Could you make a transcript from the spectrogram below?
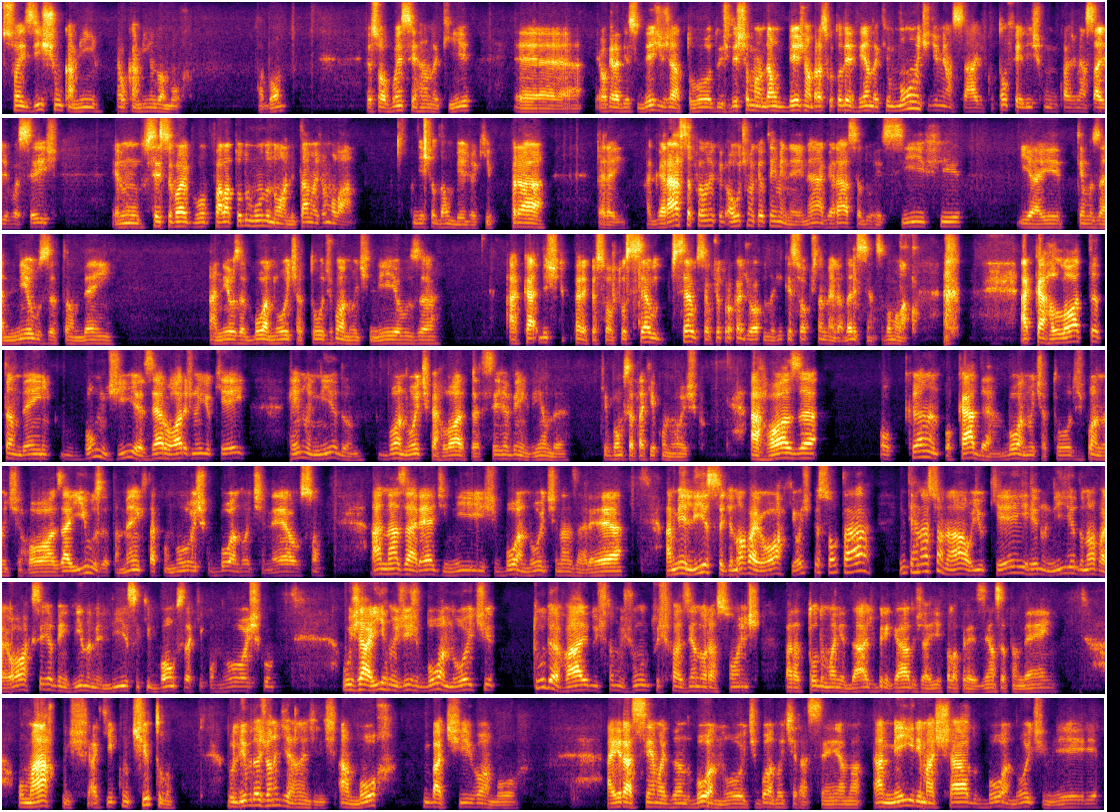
Só existe um caminho, é o caminho do amor. Tá bom? Pessoal, vou encerrando aqui. É, eu agradeço desde já a todos. Deixa eu mandar um beijo, um abraço que eu estou devendo aqui, um monte de mensagens. Fico tão feliz com, com, as mensagens de vocês. Eu não sei se vai, vou falar todo mundo o nome, tá? Mas vamos lá. Deixa eu dar um beijo aqui para. Peraí. A Graça foi a, única, a última que eu terminei, né? A Graça do Recife. E aí temos a Neuza também. A Neuza, boa noite a todos. Boa noite, Neuza. A ca... Deixa... Peraí, pessoal, tô cego, cego, cego. Deixa eu trocar de óculos aqui, que esse óculos está melhor. Dá licença, vamos lá. A Carlota também, bom dia, zero horas no UK, Reino Unido. Boa noite, Carlota, seja bem-vinda. Que bom que você está aqui conosco. A Rosa Ocan... Ocada, boa noite a todos, boa noite, Rosa. A Ilza também, que está conosco, boa noite, Nelson. A Nazaré Diniz, boa noite, Nazaré. A Melissa, de Nova York. Hoje o pessoal está internacional, UK, Reino Unido, Nova York. Seja bem-vinda, Melissa, que bom que você está aqui conosco. O Jair nos diz boa noite, tudo é válido, estamos juntos fazendo orações para toda a humanidade. Obrigado, Jair, pela presença também. O Marcos, aqui com o título do livro da Joana de Ângeles, Amor, Imbatível Amor. A Iracema dando boa noite, boa noite, Iracema. A Meire Machado, boa noite, Meire.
